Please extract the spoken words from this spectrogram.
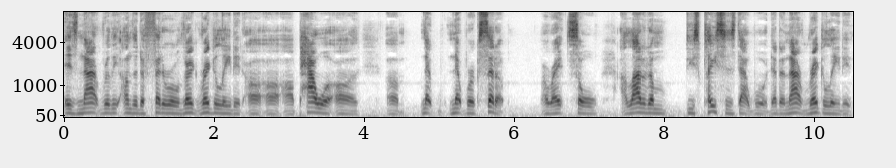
is not really under the federal reg- regulated uh, uh, uh power uh, um, net- network setup. All right, so a lot of them these places that were that are not regulated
